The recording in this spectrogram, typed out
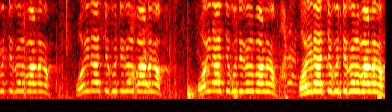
കുറ്റികൾ പാടകം കുറ്റികൾ പാടകം കുറ്റികൾ പാടകം കുറ്റികൾ പാടകം.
